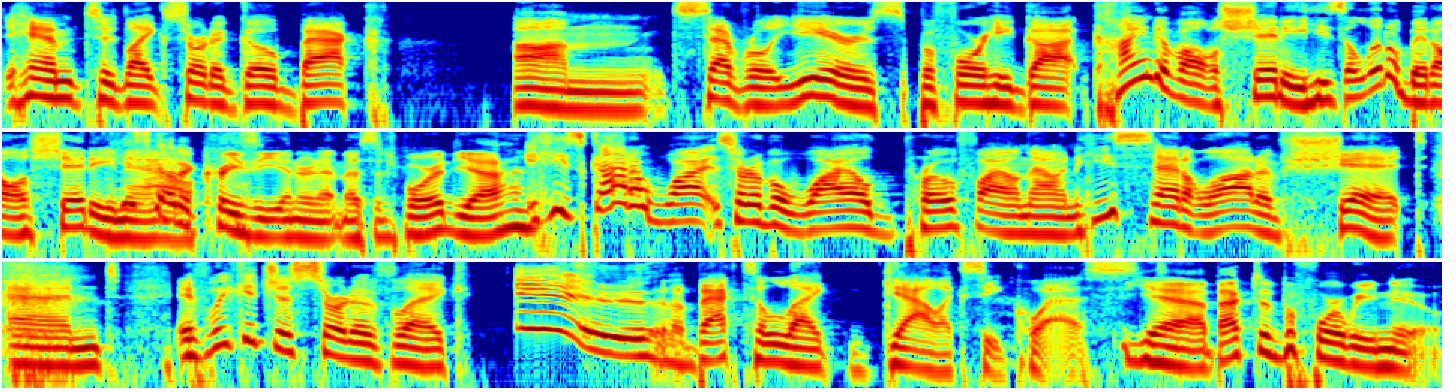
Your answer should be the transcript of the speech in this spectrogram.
him to like sort of go back um several years before he got kind of all shitty. He's a little bit all shitty now. he's got a crazy internet message board. Yeah, he's got a wi- sort of a wild profile now, and he's said a lot of shit. And if we could just sort of like ew, back to like Galaxy Quest. yeah. Back to before we knew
